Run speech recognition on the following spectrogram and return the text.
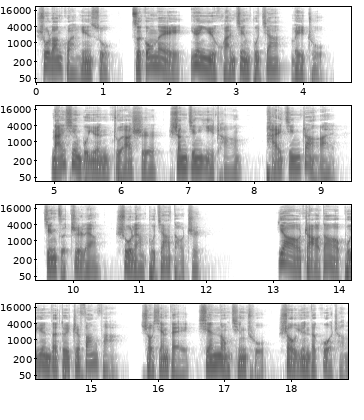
输卵管因素、子宫内孕育环境不佳为主；男性不孕主要是生精异常、排精障碍、精子质量、数量不佳导致。要找到不孕的对治方法，首先得先弄清楚受孕的过程。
